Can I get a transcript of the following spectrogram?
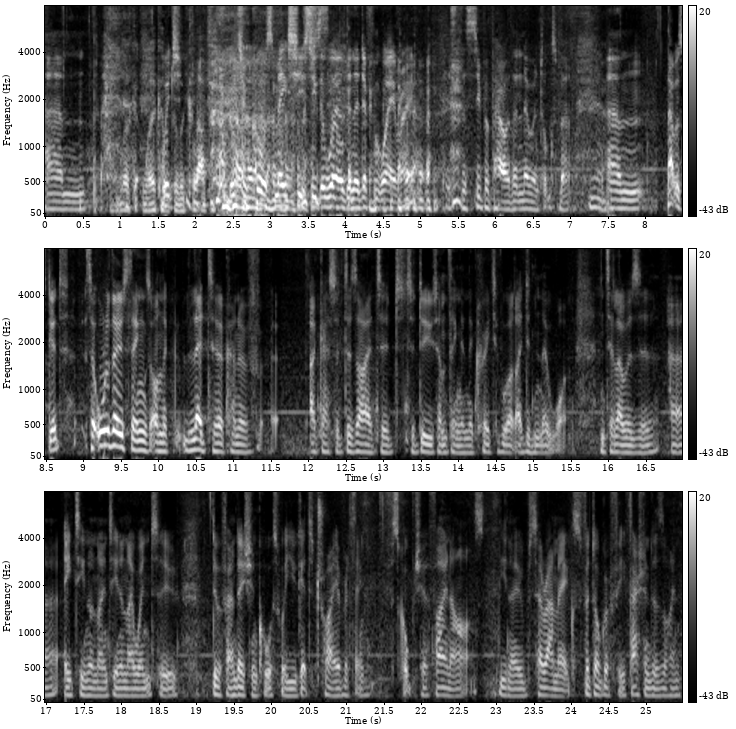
Um, Welcome, welcome Which- to the club. which of course makes you see the world in a different way, right? It's the superpower that no one talks about. Um, that was good. So all of those things on the led to a kind of, uh, I guess, a desire to to do something in the creative world. I didn't know what until I was uh, uh, 18 or 19, and I went to do a foundation course where you get to try everything: sculpture, fine arts, you know, ceramics, photography, fashion design.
